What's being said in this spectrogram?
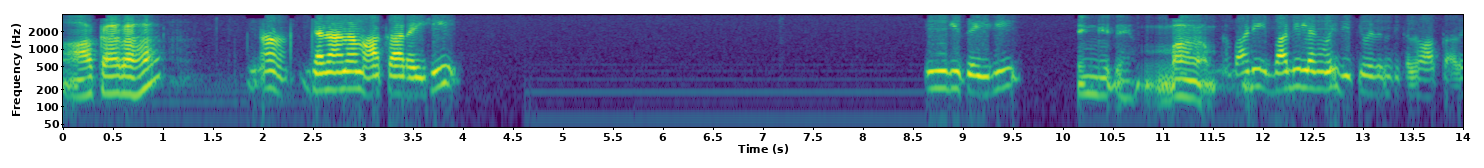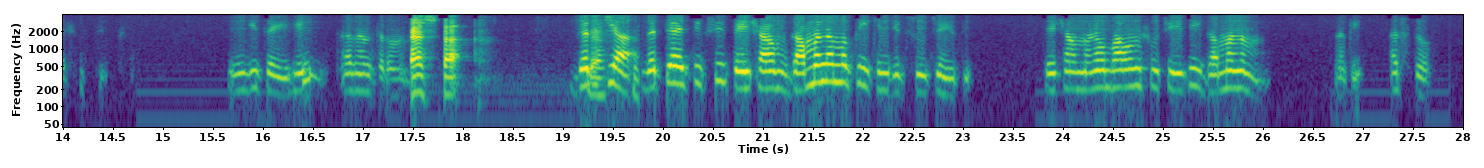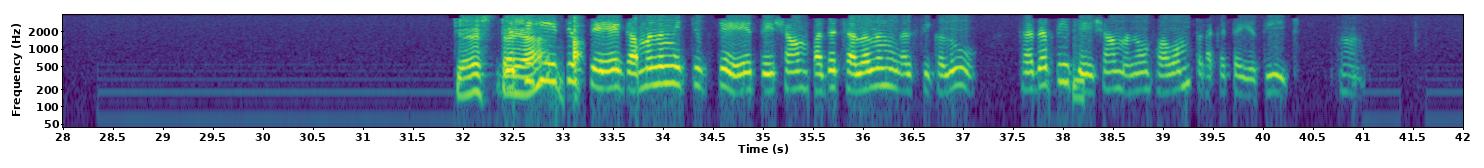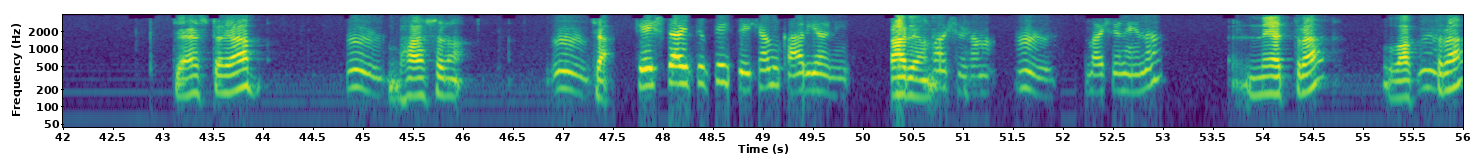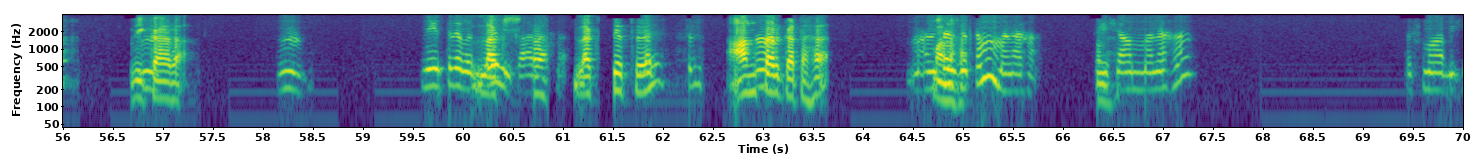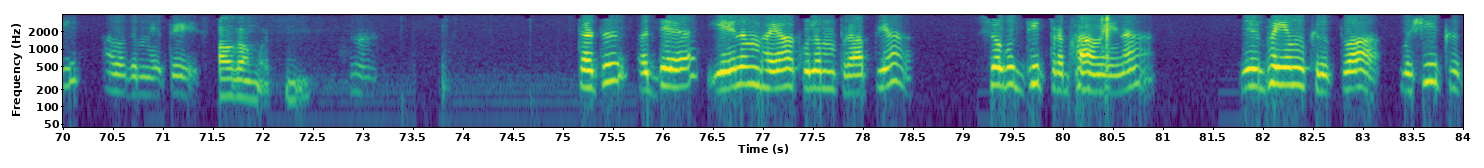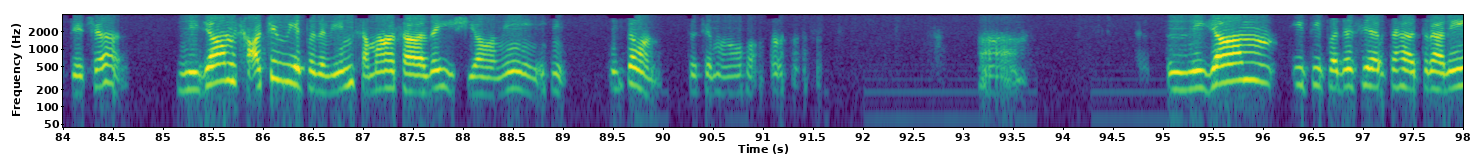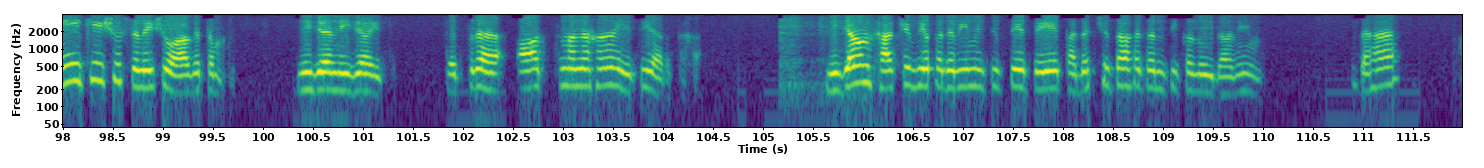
आकारः? जनानाम् आकारैः। इङ्गितैः। इङ्गिते। बाडि बाडि लेङ्ग्वेज् इति वदन्ति खलु आकारे। इङ्गितैः अनन्तरं गत्या गत्या इत्युक्ते तेषां गमनमपि किञ्चित् सूचयति। तेषां मनोभावं सूचयति गमनम् अपि। अस्तु। इत्युक्ते गमनम् इत्युक्ते तेषां पदचलनम् अस्ति खलु? तदपि तेषां मनोभावं प्रकटयति। हम्म। चेष्टया हम्म, भाषण। च। चेष्टा इत्युक्ते तेषां कार्याणि। कार्याणि। भाषणं भाषणेन। नेत्र वक्त्र विकार। लक्ष्यते अन्तर्गतः अन्तर्गतं मनः। तेषां मनः। अस्माभिः अवगम्यते। अवगम्यते। तत् अद्य येनं भयाकुलं प्राप्य स्वबुद्धिप्रभावेण निर्भयं कृत्वा वशीकृत्य च निजां साचिव्यपदवीं समासादयिष्यामि। उक्तवान् तस्य मनोः। निजाम् इति पदस्य अर्थः अत्र अनेकेषु स्थलेषु आगतं। निज निज इति। तत्र आत्मनः इति अर्थः। निजां साक्षिव्यपदवीम् इत्युक्ते ते पदच्युताः सन्ति खलु इदानीम्। अतः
